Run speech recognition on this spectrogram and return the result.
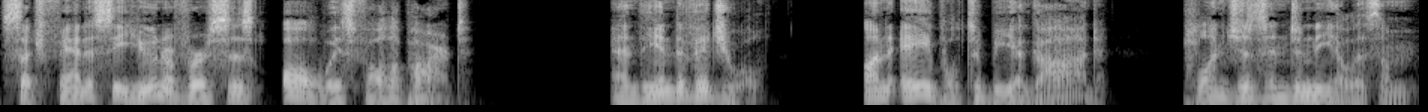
such fantasy universes always fall apart. And the individual, unable to be a God, plunges into nihilism.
